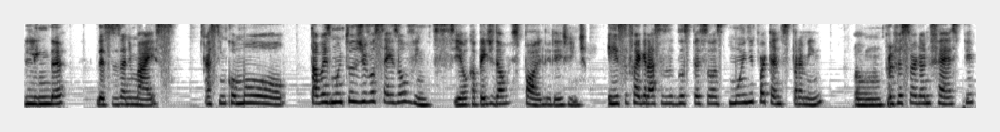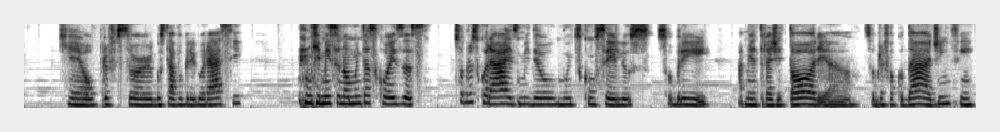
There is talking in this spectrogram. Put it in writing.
linda desses animais. Assim como talvez muitos de vocês ouvintes. E eu acabei de dar um spoiler aí, gente. Isso foi graças a duas pessoas muito importantes para mim. Um professor da Unifesp, que é o professor Gustavo Gregorassi, que me ensinou muitas coisas sobre os corais, me deu muitos conselhos sobre a minha trajetória, sobre a faculdade, enfim.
